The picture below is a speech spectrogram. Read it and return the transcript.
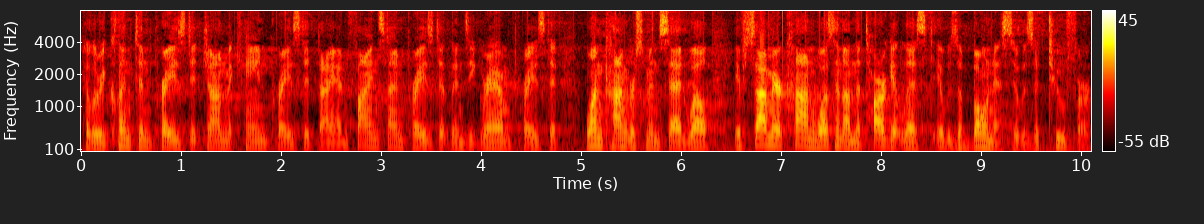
Hillary Clinton praised it, John McCain praised it, Dianne Feinstein praised it, Lindsey Graham praised it. One congressman said, well, if Samir Khan wasn't on the target list, it was a bonus, it was a twofer.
